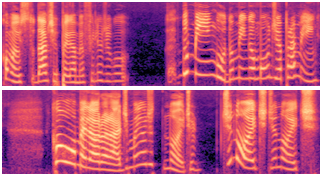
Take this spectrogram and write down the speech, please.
Como eu estudava, tinha que pegar meu filho, eu digo. É domingo, domingo é um bom dia para mim. Qual o melhor horário? De manhã ou de noite? De noite, de noite.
